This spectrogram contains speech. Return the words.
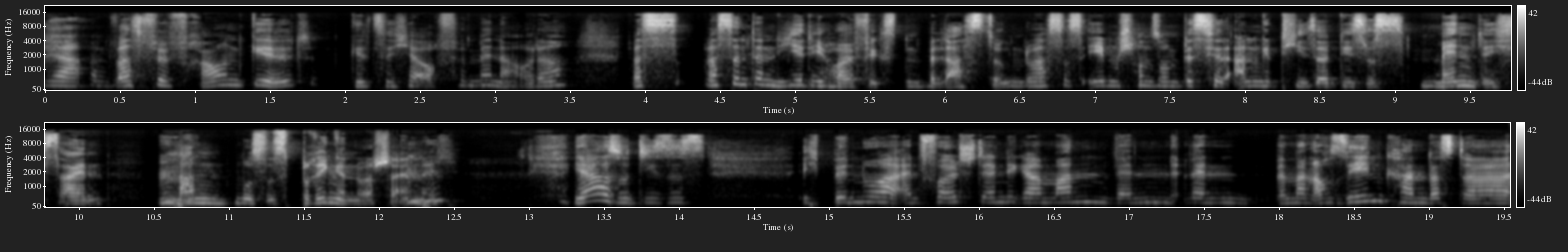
Ja. Und was für Frauen gilt, gilt sicher auch für Männer, oder? Was, was sind denn hier die häufigsten Belastungen? Du hast es eben schon so ein bisschen angeteasert, dieses männlich sein. Mhm. Mann muss es bringen wahrscheinlich. Mhm. Ja, so dieses, ich bin nur ein vollständiger Mann, wenn, wenn, wenn man auch sehen kann, dass da,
